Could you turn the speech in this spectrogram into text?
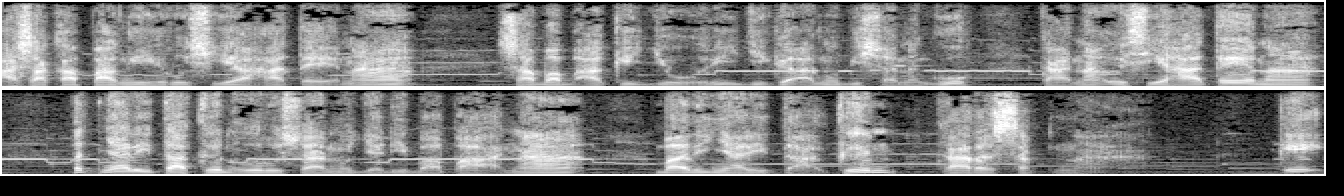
Asa kapangi Rusia hatena sabab aki Juhri jika anu bisa neguh karena usia hatna petnyaritakan urusan menjadi jadi anak bari nyaritakan karesepna. Ki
